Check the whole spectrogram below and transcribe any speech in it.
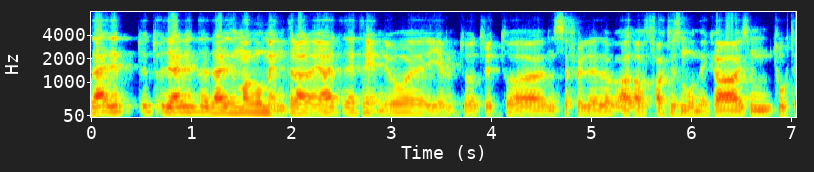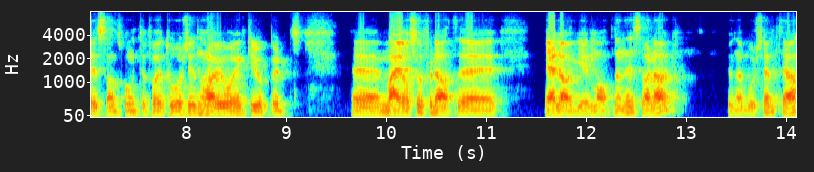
det er litt det er, litt, det er liksom mange momenter her. Jeg, jeg trener jo jevnt og trutt, og selvfølgelig faktisk Monica liksom, tok det standpunktet for to år siden, har jo egentlig hjulpet eh, meg også, fordi at eh, jeg lager maten hennes hver dag. Hun er bortskjemt, ja.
